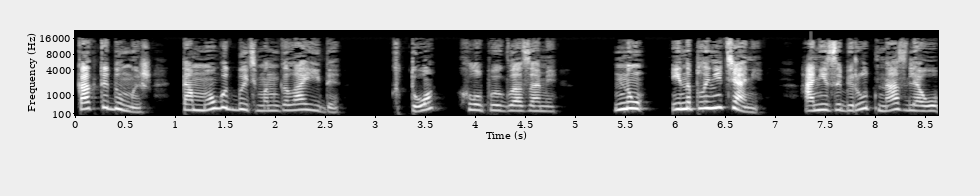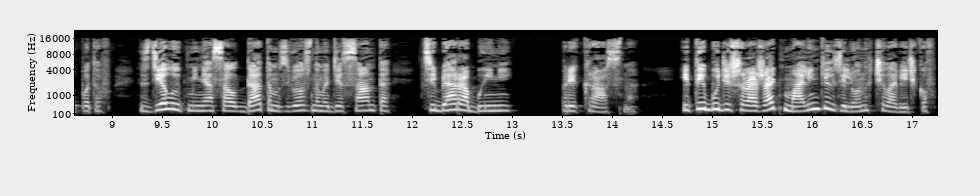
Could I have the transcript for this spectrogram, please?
Как ты думаешь, там могут быть монголоиды? Кто? Хлопаю глазами. Ну, инопланетяне. Они заберут нас для опытов, сделают меня солдатом Звездного десанта, тебя рабыней. Прекрасно. И ты будешь рожать маленьких зеленых человечков.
